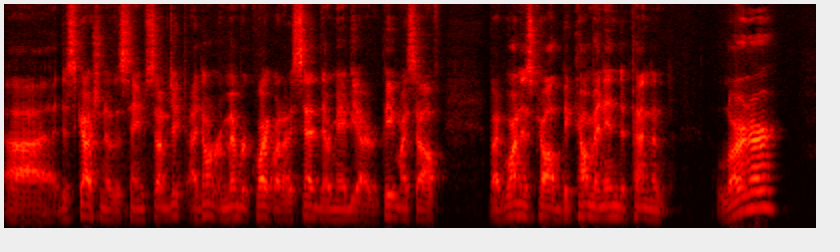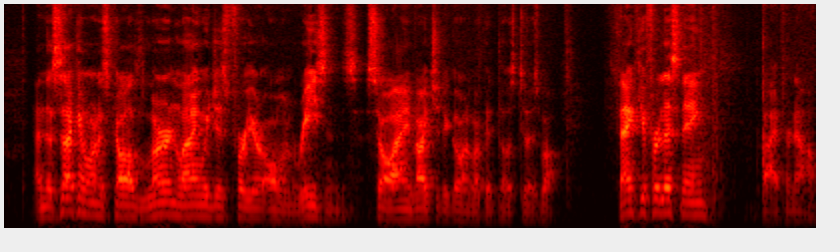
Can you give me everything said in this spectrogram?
uh, discussion of the same subject. I don't remember quite what I said there, maybe I repeat myself, but one is called Become an Independent Learner, and the second one is called Learn Languages for Your Own Reasons. So I invite you to go and look at those two as well. Thank you for listening. Bye for now.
